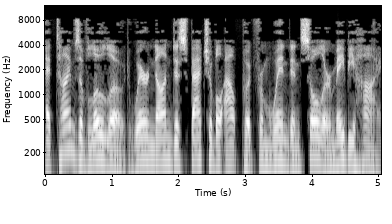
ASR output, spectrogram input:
At times of low load where non-dispatchable output from wind and solar may be high,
